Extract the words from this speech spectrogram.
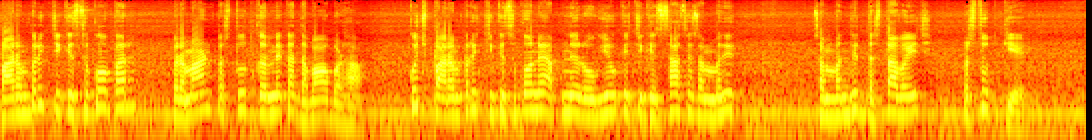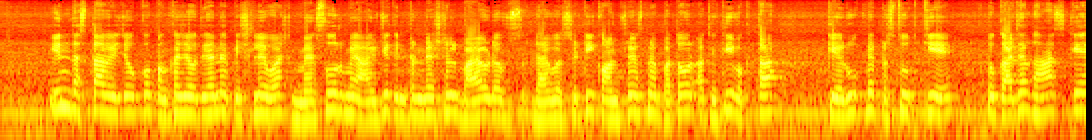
पारंपरिक चिकित्सकों पर प्रमाण प्रस्तुत करने का दबाव बढ़ा। कुछ पारंपरिक चिकित्सकों ने अपने रोगियों की चिकित्सा से संबंधित संबंधित दस्तावेज़ प्रस्तुत किए। इन दस्तावेजों को पंकज अवधिया ने पिछले वर्ष मैसूर में आयोजित इंटरनेशनल बायोडाइवर्सिटी कॉन्फ्रेंस में बतौर अतिथि वक्ता के रूप में प्रस्तुत किए तो गाजर घास के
